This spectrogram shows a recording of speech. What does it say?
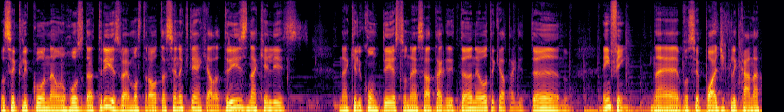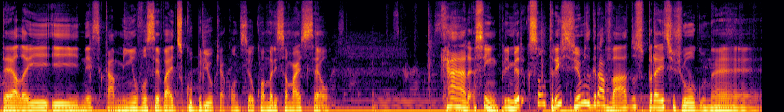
Você clicou no rosto da atriz, vai mostrar outra cena que tem aquela atriz naquele, naquele contexto, né? Se ela tá gritando, é outra que ela tá gritando. Enfim, né? Você pode clicar na tela e, e nesse caminho você vai descobrir o que aconteceu com a Marissa Marcel. Cara, assim, primeiro que são três filmes gravados para esse jogo, né?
